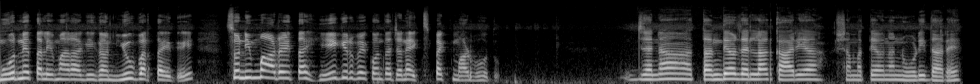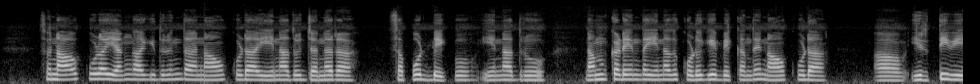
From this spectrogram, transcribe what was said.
ಮೂರನೇ ತಲೆಮಾರಾಗಿ ಈಗ ನೀವು ಬರ್ತಾ ಇದ್ದೀರಿ. ಸೊ ನಿಮ್ಮ ಆಡಳಿತ ಹೇಗಿರಬೇಕು ಅಂತ ಜನ ಎಕ್ಸ್ಪೆಕ್ಟ್ ಮಾಡಬಹುದು ಜನ ತಂದೆಯವ್ರದೆಲ್ಲ ಕಾರ್ಯಕ್ಷಮತೆಯನ್ನು ನೋಡಿದ್ದಾರೆ. ಸೊ ನಾವು ಕೂಡ ಯಂಗ್ ಆಗಿದ್ದರಿಂದ ನಾವು ಕೂಡ ಏನಾದರೂ ಜನರ ಸಪೋರ್ಟ್ ಬೇಕು, ಏನಾದರೂ ನಮ್ಮ ಕಡೆಯಿಂದ ಏನಾದರೂ ಕೊಡುಗೆ ಬೇಕಂದರೆ ನಾವು ಕೂಡ ಇರ್ತೀವಿ.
